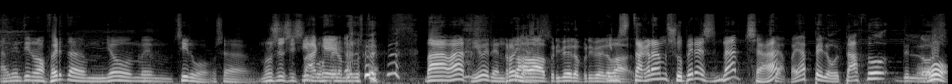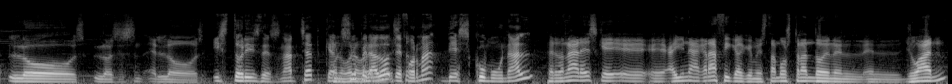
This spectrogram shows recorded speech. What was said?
Alguien tiene una oferta, yo me sirvo. O sea, no sé si sirvo, pero me gusta. Va, va, tío, te enrollas. Va, va, primero, primero. va. Instagram supera O Snapchat. sea, vaya pelotazo de los, Oh. los, los, los stories de Snapchat que han Bueno, bueno, superado bueno, de esto- forma descomunal. Perdonar, es que eh, eh, hay una gráfica que me está mostrando en el, el Joan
